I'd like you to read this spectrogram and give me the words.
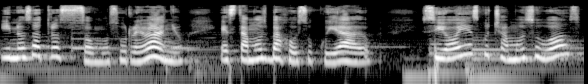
y nosotros somos su rebaño, estamos bajo su cuidado. Si hoy escuchamos su voz,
